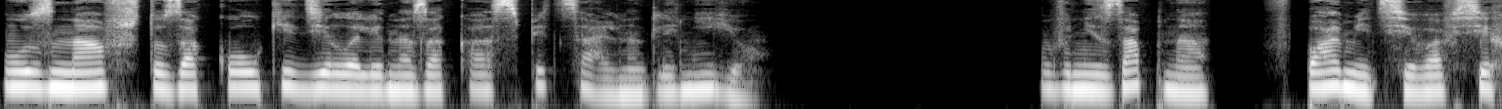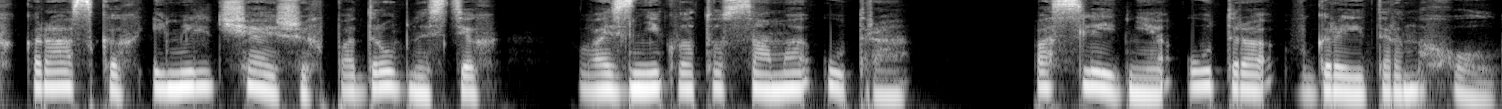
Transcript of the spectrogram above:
узнав, что заколки делали на заказ специально для нее. Внезапно в памяти во всех красках и мельчайших подробностях возникло то самое утро, последнее утро в Грейтерн-Холл.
